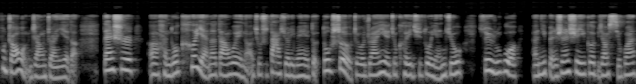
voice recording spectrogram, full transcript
不招我们这样专业的，但是呃，很多科研的单位呢，就是大学里面也都都设有这个专业，就可以去做研究。所以，如果呃你本身是一个比较喜欢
